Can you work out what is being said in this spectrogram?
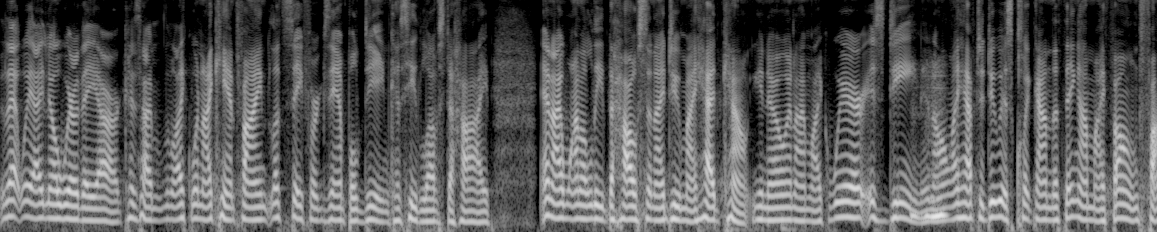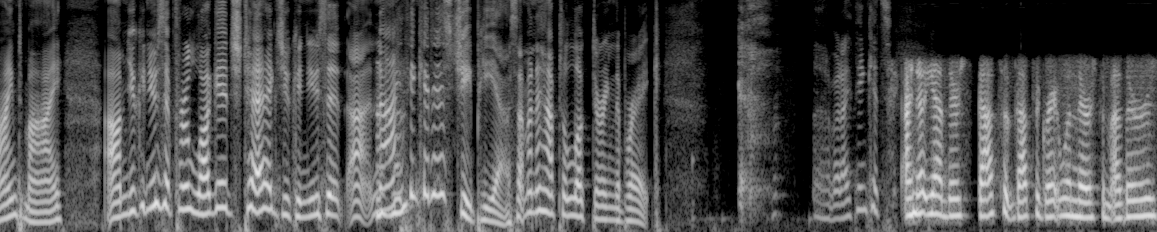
That way, I know where they are because I'm like when I can't find. Let's say, for example, Dean, because he loves to hide. And I want to leave the house and I do my head count, you know, and I'm like, where is Dean? And all I have to do is click on the thing on my phone, find my. Um, you can use it for luggage tags. You can use it. Uh, No, I think it is GPS. I'm going to have to look during the break. Uh, but I think it's I know. Yeah, there's that's a, that's a great one. There's some others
